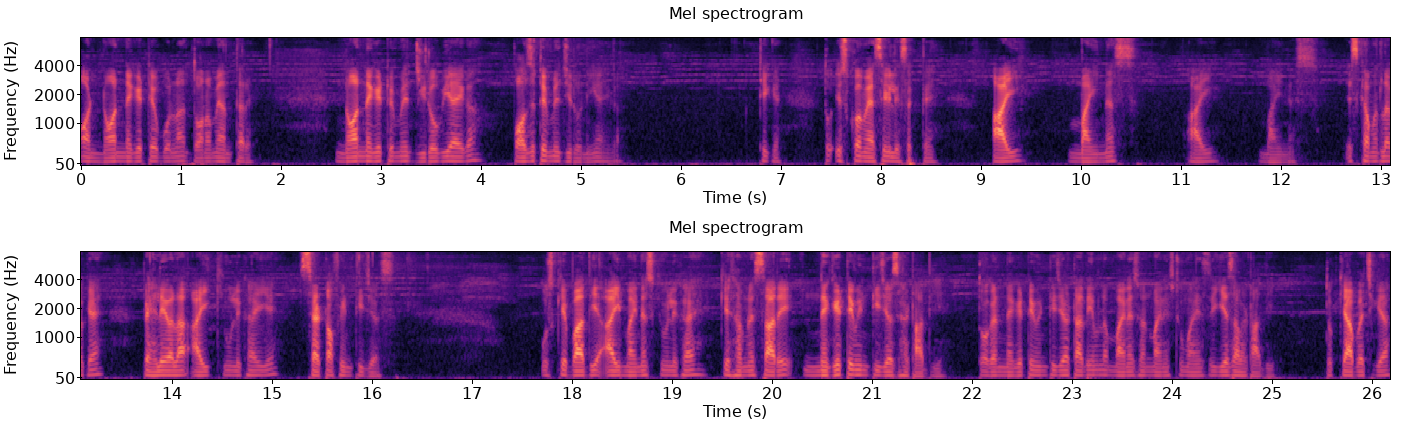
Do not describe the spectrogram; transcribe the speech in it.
और नॉन नेगेटिव बोलना दोनों में अंतर है। नॉन नेगेटिव में ज़ीरो भी आएगा पॉजिटिव में ज़ीरो नहीं आएगा। ठीक है? तो इसको हम ऐसे ही लिख सकते हैं। आई माइनस आई माइनस इसका मतलब क्या है? पहले वाला आई क्यों लिखा है ये? सेट ऑफ़ इंटीजर्स उसके बाद ये आई माइनस क्यों लिखा है? कि हमने सारे नेगेटिव इंटीजर्स हटा दिए। तो अगर नेगेटिव इंटीजर हटा दिए मतलब minus one minus two minus three ये सब हटा दिए। तो क्या बच गया?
